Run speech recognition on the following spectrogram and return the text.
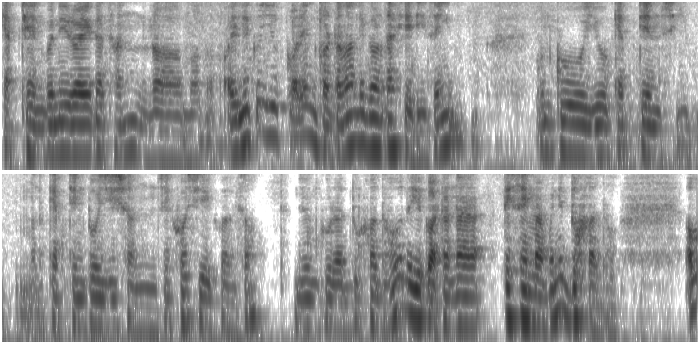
क्याप्टेन पनि रहेका छन् र मतलब अहिलेको यो करेन्ट घटनाले गर्दाखेरि चाहिँ उनको यो क्याप्टेन्सी मतलब क्याप्टेन पोजिसन चाहिँ खोसिएको छ जुन कुरा दुःखद हो र यो घटना त्यसैमा पनि दुःखद हो। अब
